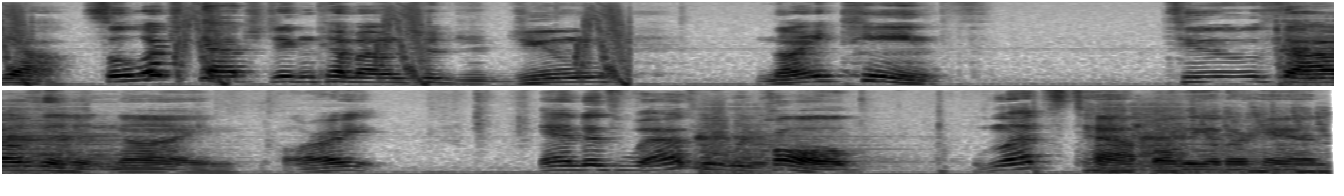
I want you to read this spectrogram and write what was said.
yeah. So, Let's Catch didn't come out until June 19th, 2009, alright? And as, as we recalled, Let's Tap, on the other hand,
